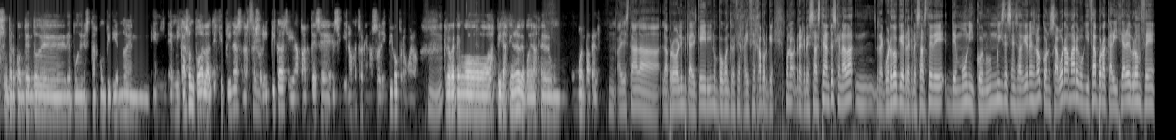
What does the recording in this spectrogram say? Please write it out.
súper contento de, poder estar compitiendo en, en, mi caso en todas las disciplinas, en las tres olímpicas y aparte ese, kilómetro que no es olímpico, pero bueno, creo que tengo aspiraciones de poder hacer un, buen papel. Mm, ahí está la, prueba olímpica del Keirin, un poco entre ceja y ceja, porque, bueno, regresaste antes que nada, mm, recuerdo que regresaste de, de Múnich con un mix de sensaciones, ¿no? Con sabor amargo, quizá por acariciar el bronce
